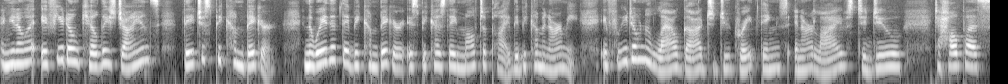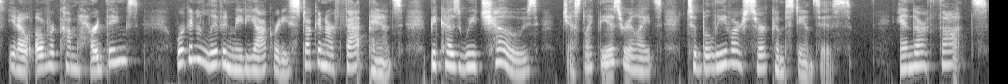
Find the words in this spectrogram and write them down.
And you know what? If you don't kill these giants, they just become bigger. And the way that they become bigger is because they multiply, they become an army. If we don't allow God to do great things in our lives, to do to help us, you know, overcome hard things, we're going to live in mediocrity, stuck in our fat pants, because we chose, just like the Israelites, to believe our circumstances and our thoughts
